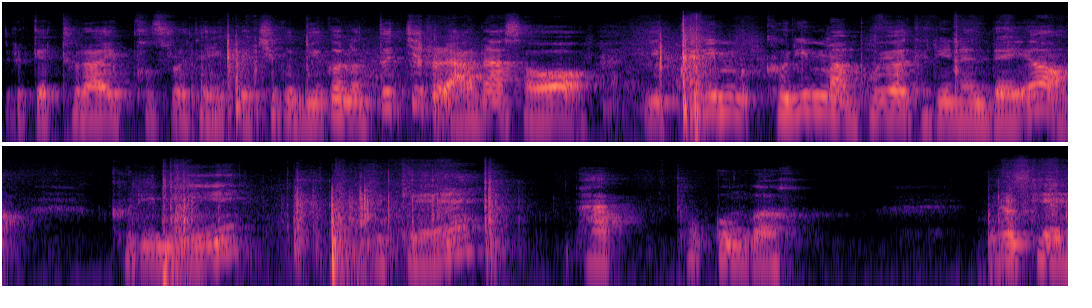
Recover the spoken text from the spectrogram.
이렇게 드라이풋으로 돼 있고 지금 이거는 뜯지를 않아서 이 그림 그림만 보여드리는데요. 그림이 이렇게 밥 볶은 거 이렇게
